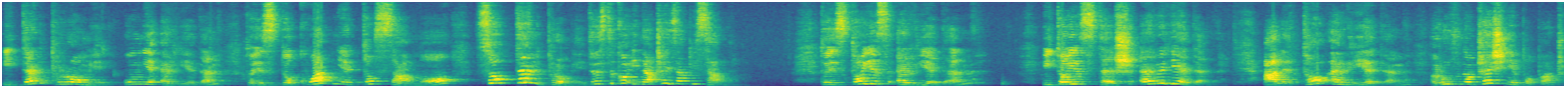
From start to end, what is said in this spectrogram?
i ten promień u mnie R1 to jest dokładnie to samo, co ten promień, to jest tylko inaczej zapisany. To jest, to jest R1 i to jest też R1. Ale to R1 równocześnie, popatrz,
